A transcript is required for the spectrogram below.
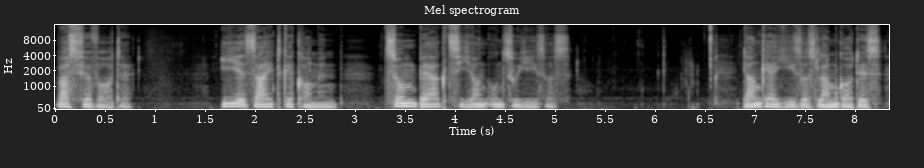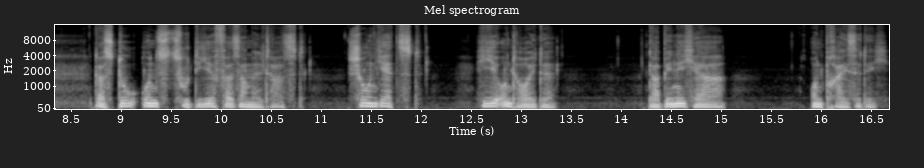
was für Worte. Ihr seid gekommen zum Berg Zion und zu Jesus. Danke, Herr Jesus, Lamm Gottes, dass du uns zu dir versammelt hast. Schon jetzt, hier und heute. Da bin ich, Herr, und preise dich.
